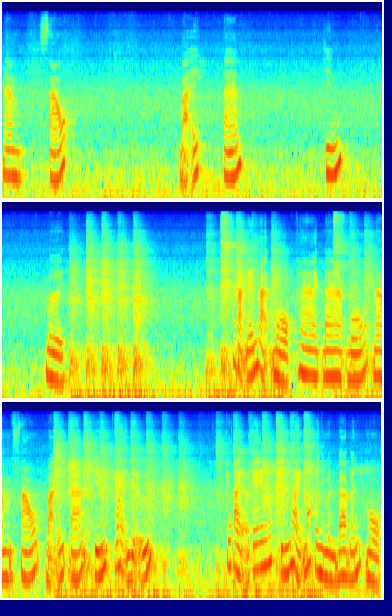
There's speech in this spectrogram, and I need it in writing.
5 6 7 8 9 10 các bạn đếm lại. 1 2 3 4 5 6 7 8 9 các bạn giữ cái tay ở cái nút chính này, móc lên nhìn mình. Ba bến. 1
